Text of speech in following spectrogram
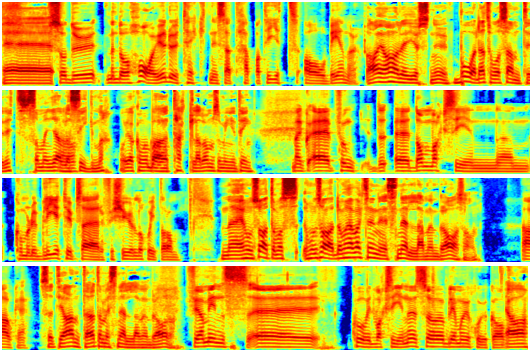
Eh, Så du, men då har ju du tekniskt sett hepatit A och B nu. ja jag har det just nu, båda två samtidigt som en jävla Ja. sigma. Och jag kommer bara Ja. tackla dem som ingenting. Men eh, de, eh, de vaccinen, kommer du bli typ så här förkyld och skit av dem? Nej hon sa att de var, hon sa de här vaccinen är snälla men bra sa hon. Ah, okej. Så att jag antar att de är snälla men bra då. För jag minns eh, covid-vacciner så blev man ju sjuk av. Ja,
